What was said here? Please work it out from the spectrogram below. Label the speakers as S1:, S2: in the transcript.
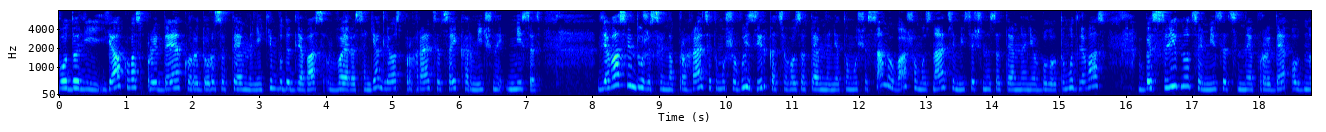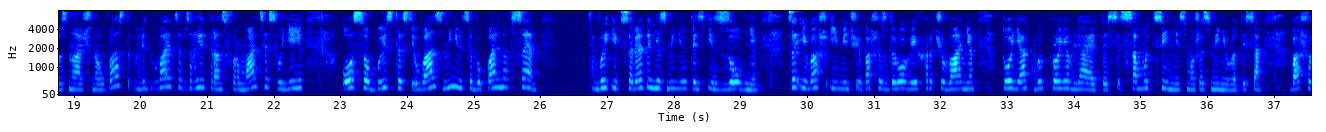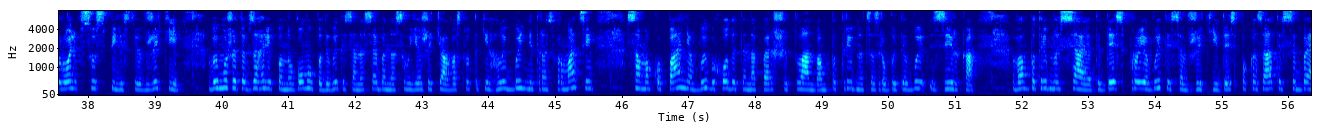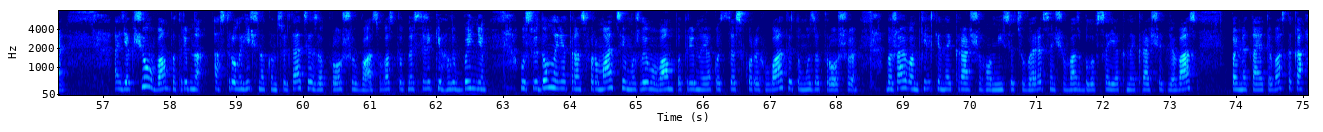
S1: Водолій, як у вас пройде коридор затемнення? Яким буде для вас вересень? Як для вас програється цей кармічний місяць? Для вас він дуже сильно програється, тому що ви зірка цього затемнення, тому що саме у вашому знаці місячне затемнення було. Тому для вас безслідно цей місяць не пройде однозначно. У вас відбувається взагалі трансформація своєї особистості. У вас змінюється буквально все. Ви і всередині змінюєтесь, і ззовні. Це і ваш імідж, і ваше здоров'я, і харчування, то як ви проявляєтесь, самоцінність може змінюватися, ваша роль в суспільстві, в житті. Ви можете взагалі по-новому подивитися на себе, на своє життя. У вас тут такі глибинні трансформації, самокопання. Ви виходите на перший план. Вам потрібно це зробити. Ви зірка. Вам потрібно сяяти, десь проявитися в житті, десь показати себе. Якщо вам потрібна астрологічна консультація, запрошую вас. У вас тут настільки глибинні усвідомлення трансформації, можливо, вам потрібно якось це скоригувати, тому запрошую. Бажаю вам тільки найкращого місяцю вересень, щоб у вас було все як найкраще для вас. Пам'ятайте, у вас така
